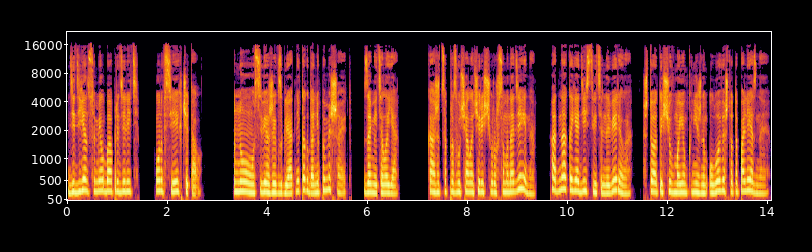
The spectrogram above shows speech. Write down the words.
Дидьен сумел бы определить. Он все их читал». «Ну, свежий взгляд никогда не помешает», — заметила я. Кажется, прозвучало чересчур самонадеянно, Однако я действительно верила, что отыщу в моем книжном улове что-то полезное,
